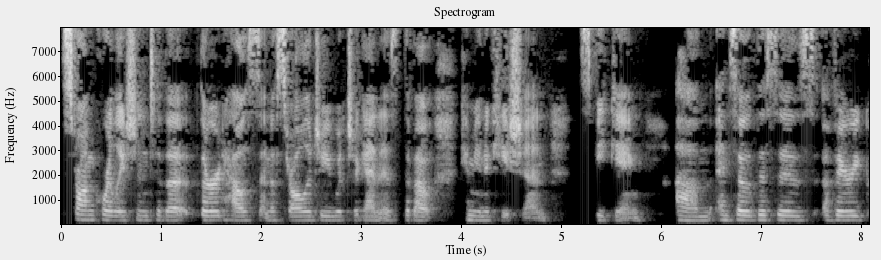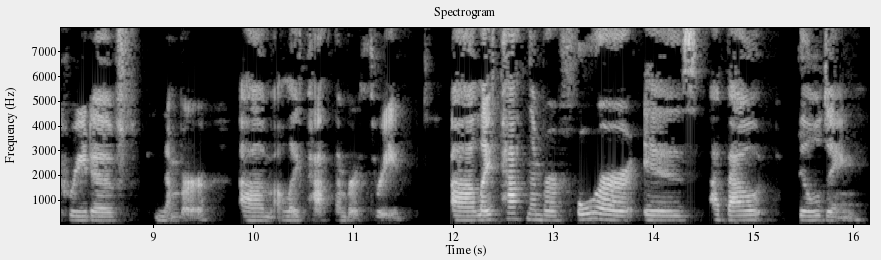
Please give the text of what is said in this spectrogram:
strong correlation to the third house in astrology, which again is about communication, speaking. Um, and so this is a very creative number, um, a life path number three. Uh, life path number four is about building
